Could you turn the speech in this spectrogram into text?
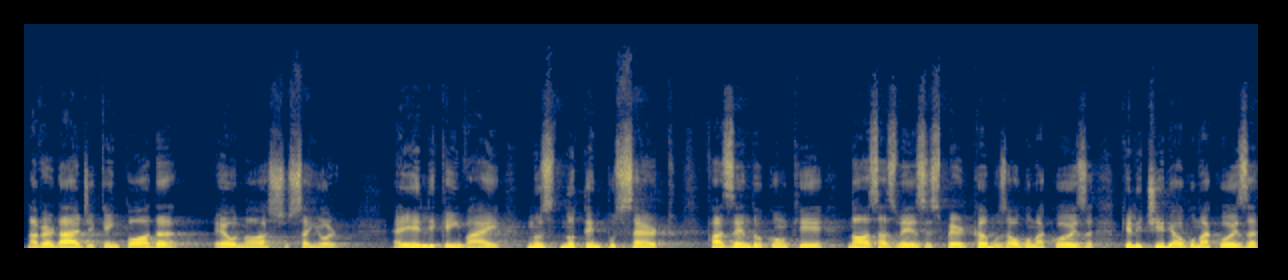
Na verdade, quem poda é o nosso Senhor. É Ele quem vai, nos, no tempo certo, fazendo com que nós às vezes percamos alguma coisa, que Ele tire alguma coisa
